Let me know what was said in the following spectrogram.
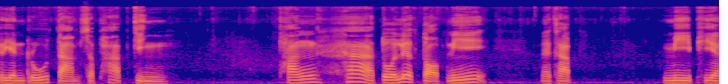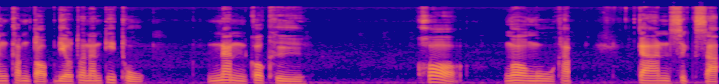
เรียนรู้ตามสภาพจริง ทั้ง 5 ตัวเลือกตอบนี้นะครับ มีเพียงคำตอบเดียวเท่านั้นที่ถูก นั่นก็คือ ข้ององูครับ การศึกษา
